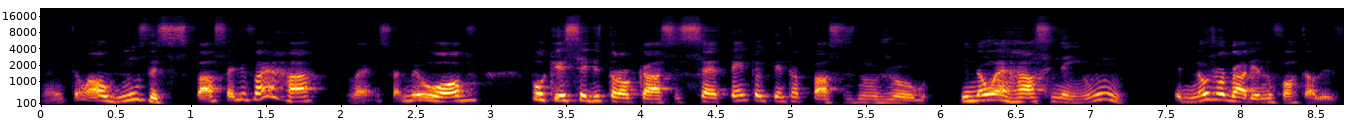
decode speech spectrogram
Né? Então, alguns desses passes ele vai errar. Né? Isso é meio óbvio, porque se ele trocasse 70, 80 passes no jogo e não errasse nenhum, ele não jogaria no Fortaleza.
